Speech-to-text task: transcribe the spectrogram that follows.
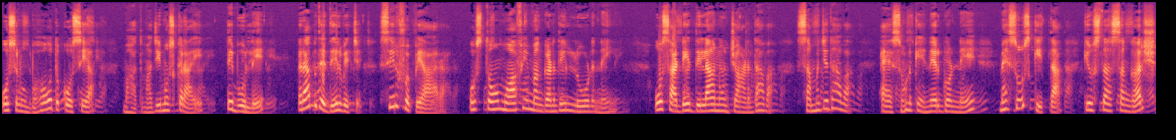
ਉਸ ਨੂੰ ਬਹੁਤ ਕੋਸਿਆ। ਮਹਾਤਮਾ ਜੀ ਮੁਸਕਰਾਏ ਤੇ ਬੋਲੇ ਰੱਬ ਦੇ ਦਿਲ ਵਿੱਚ ਸਿਰਫ ਪਿਆਰ ਆ। ਉਸ ਤੋਂ ਮਾਫੀ ਮੰਗਣ ਦੀ ਲੋੜ ਨਹੀਂ। ਉਹ ਸਾਡੇ ਦਿਲਾਂ ਨੂੰ ਜਾਣਦਾ ਵਾ, ਸਮਝਦਾ ਵਾ। ਐ ਸੁਣ ਕੇ ਨਿਰਗੁਣ ਨੇ ਮਹਿਸੂਸ ਕੀਤਾ ਕਿ ਉਸ ਦਾ ਸੰਘਰਸ਼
